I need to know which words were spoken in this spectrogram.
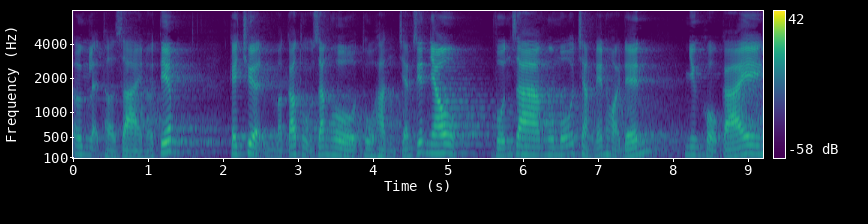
ưng lại thở dài nói tiếp, Cái chuyện mà cao thủ giang hồ thù hằn chém giết nhau, Vốn ra ngô mỗ chẳng nên hỏi đến, Nhưng khổ cái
